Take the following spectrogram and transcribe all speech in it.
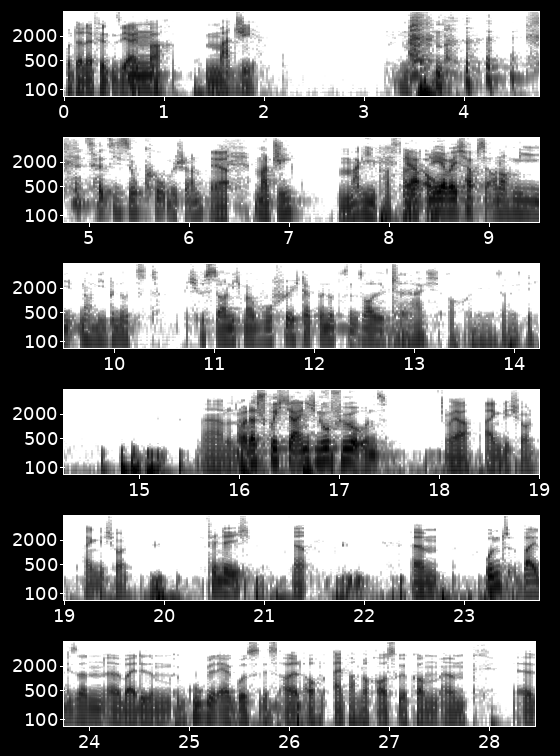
und dann erfinden sie Mhm. einfach Maggi. Das hört sich so komisch an. Ja, Maggi. Maggi passt halt Ja, auch. nee, aber ich habe es auch noch nie, noch nie benutzt. Ich wüsste auch nicht mal, wofür ich das benutzen sollte. ja, ich auch irgendwie nicht so richtig. Na, Aber das spricht ja eigentlich nur für uns, ja, eigentlich schon, eigentlich schon. finde ich. Ähm, und bei, diesen, äh, bei diesem Google-Erguss ist halt auch einfach noch rausgekommen, ähm, äh,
